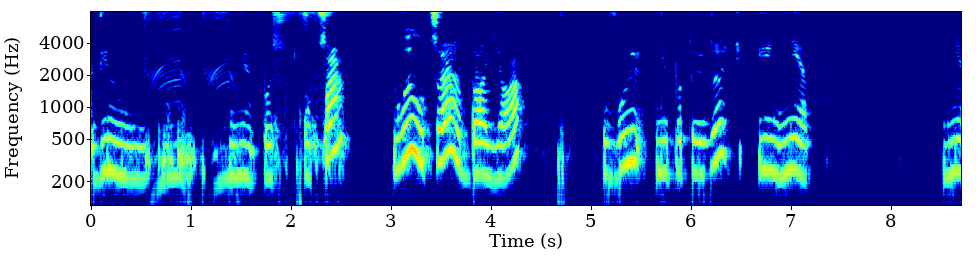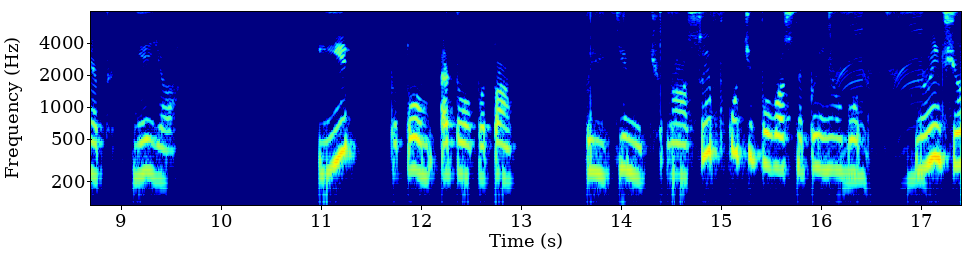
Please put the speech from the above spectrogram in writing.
він м, не без оце. Ви оце, да, я. Вы не подтверждаете и нет. Нет, не я. И потом этого бота перекинуть на ошибку, типа вас не прийняв бот. Ну він все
